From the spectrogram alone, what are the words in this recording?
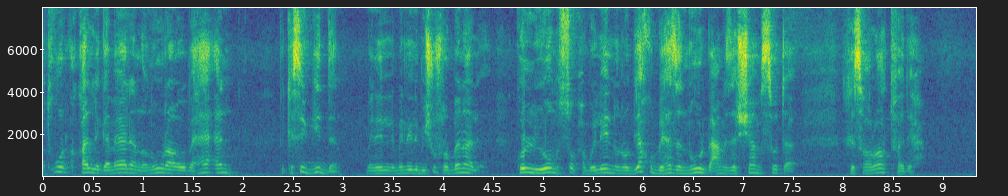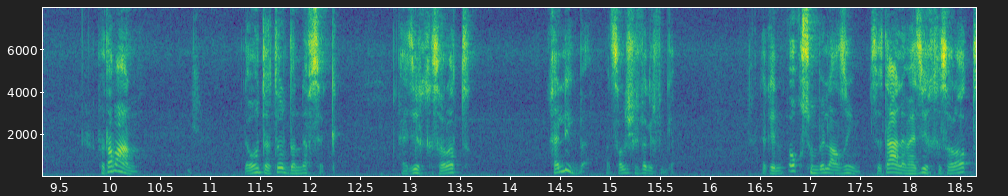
وتكون أقل جمالا ونورا وبهاء بكثير جدا من اللي من اللي بيشوف ربنا كل يوم الصبح وبالليل إنه بياخد بهذا النور بعمل زي الشمس خسارات فادحة. فطبعا لو أنت ترضى لنفسك هذه الخسارات خليك بقى ما تصليش الفجر في الجنة. لكن أقسم بالله العظيم ستعلم هذه الخسارات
